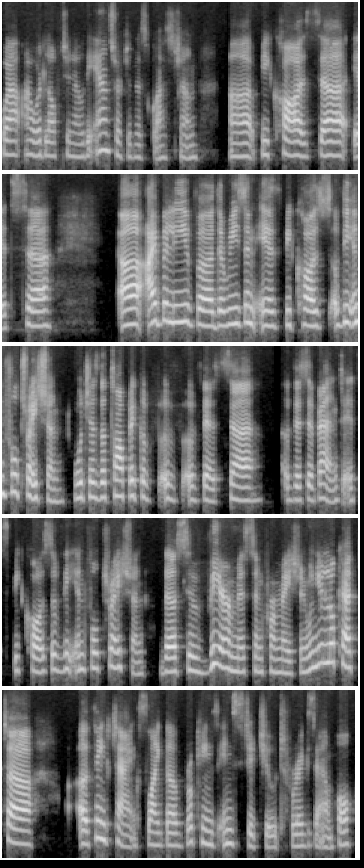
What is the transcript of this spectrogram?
Well, I would love to know the answer to this question. Uh, because uh, it's, uh, I believe the reason is because of the infiltration, which is the topic of, of, of this, this event. It's because of the infiltration, the severe misinformation. When you look at uh, think tanks like the Brookings Institute, for example,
